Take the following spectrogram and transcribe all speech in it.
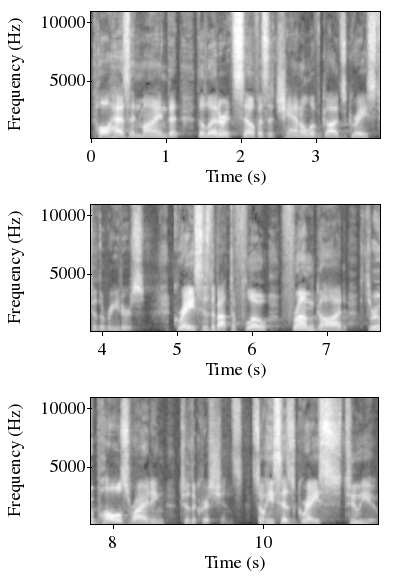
Paul has in mind that the letter itself is a channel of God's grace to the readers. Grace is about to flow from God through Paul's writing to the Christians. So he says, Grace to you.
